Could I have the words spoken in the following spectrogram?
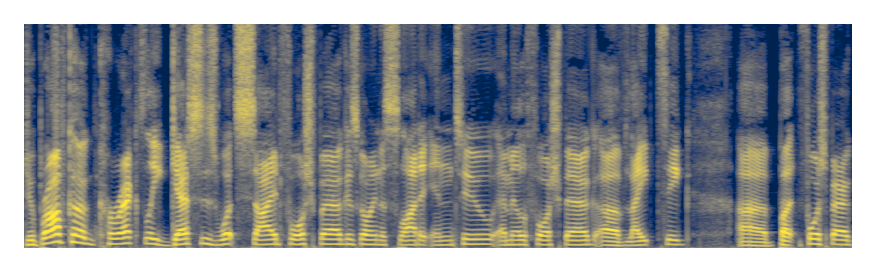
Dubravka correctly guesses what side Forsberg is going to slot it into, Emil Forsberg of Leipzig, uh, but Forsberg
